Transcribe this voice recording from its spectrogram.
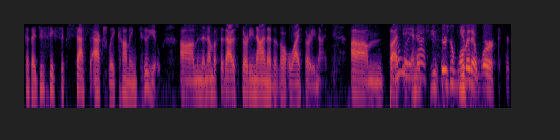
Because I do see success actually coming to you, um, and the number for that is thirty nine. I don't know why thirty nine. Um, but oh my and gosh. it's you, There's a woman at work that's,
